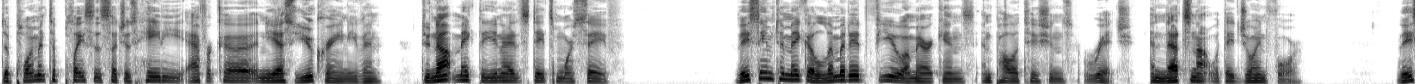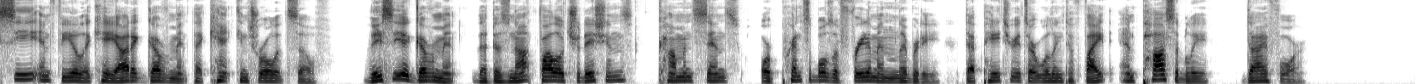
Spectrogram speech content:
Deployment to places such as Haiti, Africa, and yes, Ukraine even, do not make the United States more safe. They seem to make a limited few Americans and politicians rich, and that's not what they joined for. They see and feel a chaotic government that can't control itself. They see a government that does not follow traditions, common sense, or principles of freedom and liberty that patriots are willing to fight and possibly die for.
